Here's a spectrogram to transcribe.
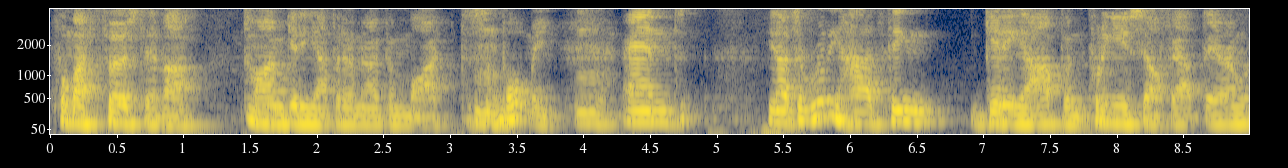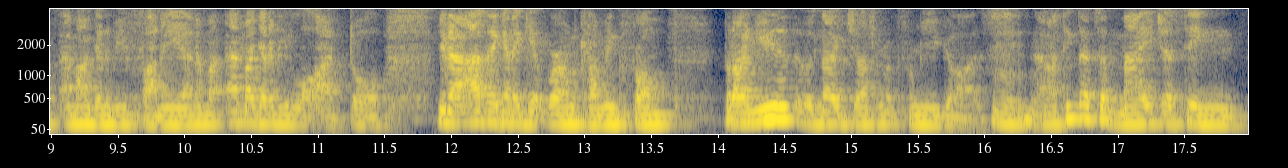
for my first ever time getting up at an open mic to support me. And, you know, it's a really hard thing getting up and putting yourself out there. Am, am I going to be funny? And am I, am I going to be liked? Or, you know, are they going to get where I'm coming from? But I knew that there was no judgment from you guys. Mm-hmm. And I think that's a major thing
